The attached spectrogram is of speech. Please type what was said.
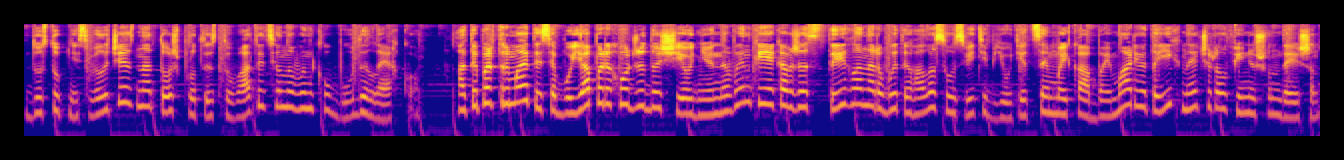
Доступність величезна, тож протестувати цю новинку буде легко. А тепер тримайтеся, бо я переходжу до ще однієї новинки, яка вже встигла наробити галасу у світі б'юті. Це Makeup by Mario та їх Natural Finish Foundation.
